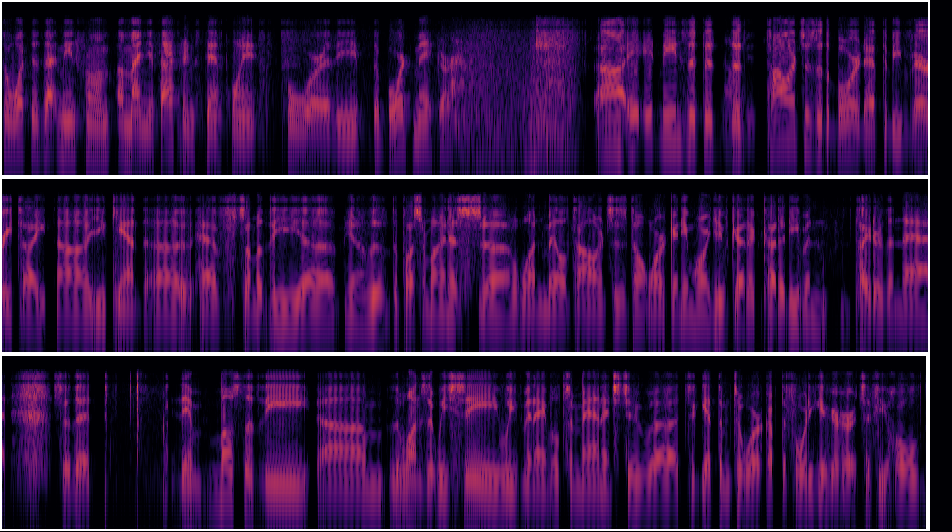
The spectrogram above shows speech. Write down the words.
So what does that mean from a manufacturing standpoint for the, the board maker? Uh, it, it means that the, the tolerances of the board have to be very tight. Uh, you can't uh, have some of the uh, you know the, the plus or minus uh, one mil tolerances don't work anymore. You've got to cut it even tighter than that, so that the, most of the um, the ones that we see, we've been able to manage to uh, to get them to work up to 40 gigahertz if you hold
